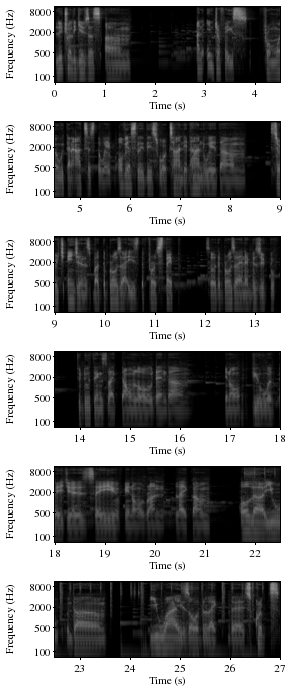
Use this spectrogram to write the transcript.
literally gives us um, an interface from where we can access the web. Obviously this works hand in hand with um, search engines but the browser is the first step. So the browser enables you to to do things like download and um, you know view web pages save you know run like um, all the you the UIs or the, like the scripts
